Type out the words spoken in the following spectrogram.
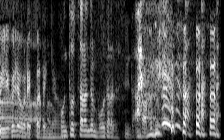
아, 읽으려고 그랬거든요. 본토 사람들 못 알아듣습니다.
